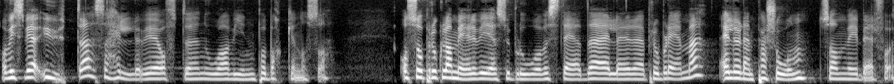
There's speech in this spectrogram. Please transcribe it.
Og hvis vi er ute, så heller vi ofte noe av vinen på bakken også. Og så proklamerer vi Jesu blod over stedet eller problemet eller den personen som vi ber for.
